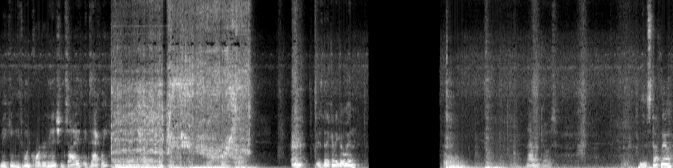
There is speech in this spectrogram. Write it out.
Making these one quarter of an inch in size, exactly. Is that going to go in? That one goes. Is it stuck now?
